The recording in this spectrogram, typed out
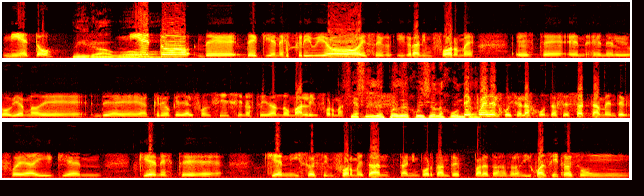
Nieto, Mira vos. nieto de, de quien escribió ese y gran informe este en, en el gobierno de, de creo que de Alfonsín si no estoy dando mal la Sí, información. Sí, después del juicio de la Junta. después del juicio de las juntas exactamente fue ahí quien quien este quien hizo ese informe tan tan importante para todos nosotros y Juancito es un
